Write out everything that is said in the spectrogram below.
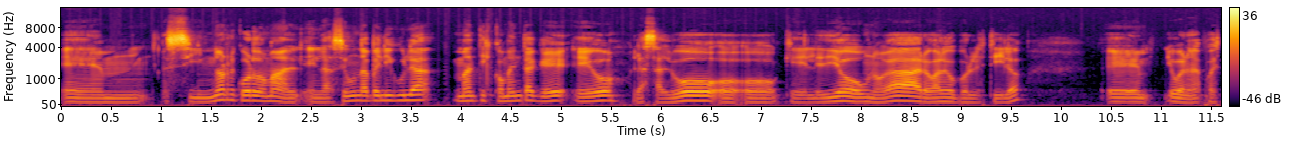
Em, si no recuerdo mal, en la segunda película Mantis comenta que Ego la salvó o, que le dio un hogar o algo por el estilo. y bueno, después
